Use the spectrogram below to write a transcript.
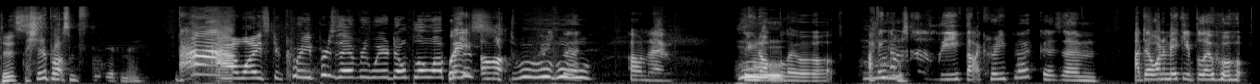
This I should have brought some food with me. Ah! Why is there creepers everywhere? Don't blow up. Wait, oh. Oh no! Do not blow up. I think I'm just gonna leave that creeper because um I don't want to make it blow up.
